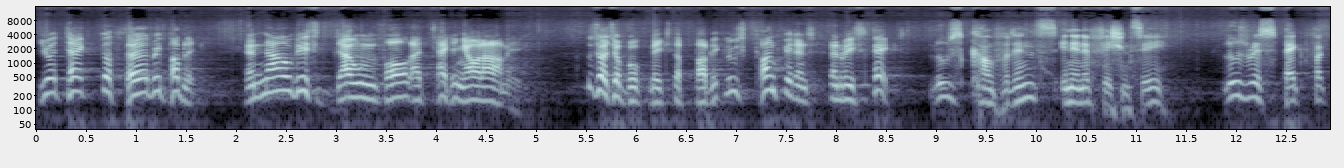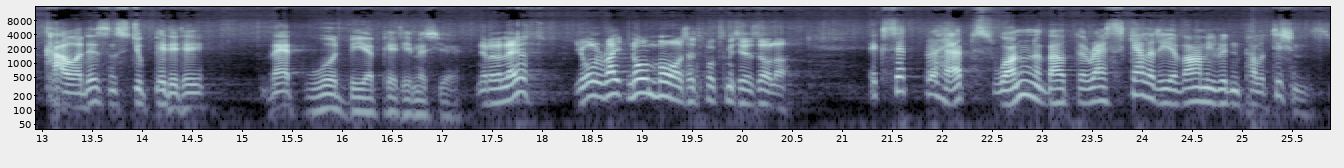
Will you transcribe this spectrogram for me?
You attacked the Third Republic. And now this downfall attacking our army. Such a book makes the public lose confidence and respect. Lose confidence in inefficiency. Lose respect for cowardice and stupidity. That would be a pity, monsieur. Nevertheless, you'll write no more such books, Monsieur Zola. Except perhaps one about the rascality of army ridden politicians.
